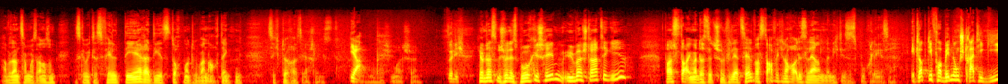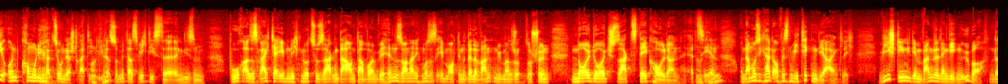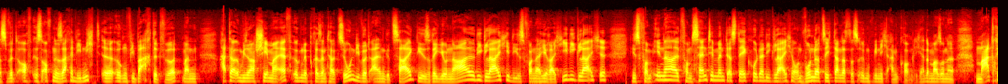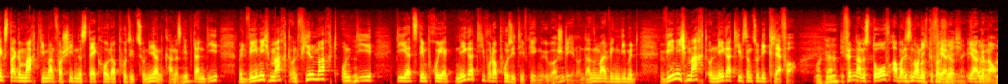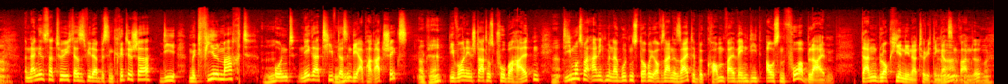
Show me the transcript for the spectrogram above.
Aber dann sagen wir es andersrum, das ist, glaube ich, das Feld derer, die jetzt doch mal drüber nachdenken, sich durchaus erschließt. Ja. Das ist schon mal schön. Würde ich. Ja, du hast ein schönes Buch geschrieben über Strategie. Was da, ich meine, du hast jetzt schon viel erzählt, was darf ich noch alles lernen, wenn ich dieses Buch lese? Ich glaube, die Verbindung Strategie und Kommunikation der Strategie, okay. das ist somit das Wichtigste in diesem Buch. Also es reicht ja eben nicht nur zu sagen, da und da wollen wir hin, sondern ich muss es eben auch den relevanten, wie man so schön neudeutsch sagt, Stakeholdern erzählen. Okay. Und da muss ich halt auch wissen, wie ticken die eigentlich wie stehen die dem Wandel denn gegenüber? Und das wird oft, ist oft eine Sache, die nicht äh, irgendwie beachtet wird. Man hat da irgendwie nach Schema F irgendeine Präsentation, die wird allen gezeigt, die ist regional die gleiche, die ist von der Hierarchie die gleiche, die ist vom Inhalt, vom Sentiment der Stakeholder die gleiche und wundert sich dann, dass das irgendwie nicht ankommt. Ich hatte mal so eine Matrix da gemacht, wie man verschiedene Stakeholder positionieren kann. Es mhm. gibt dann die mit wenig Macht und viel Macht und mhm. die, die jetzt dem Projekt negativ oder positiv gegenüberstehen. Mhm. Und dann sind meinetwegen die mit wenig Macht und negativ sind so die Kleffer. Okay. Die finden alles doof, aber die sind auch nicht gefährlich. Ja, genau. Ja. Und dann gibt es natürlich, das ist wieder ein bisschen kritischer, die mit viel Macht mhm. und negativ, mhm. das sind die Apparatschicks. Okay. Die wollen den Status quo behalten. Ja. Die muss man eigentlich mit einer guten Story auf seine Seite bekommen, weil wenn die außen vor bleiben, dann blockieren die natürlich den ganzen Ja, Wandel. genau.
